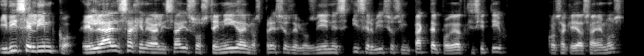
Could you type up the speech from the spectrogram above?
y dice el IMCO, el alza generalizada y sostenida en los precios de los bienes y servicios impacta el poder adquisitivo, cosa que ya sabemos,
